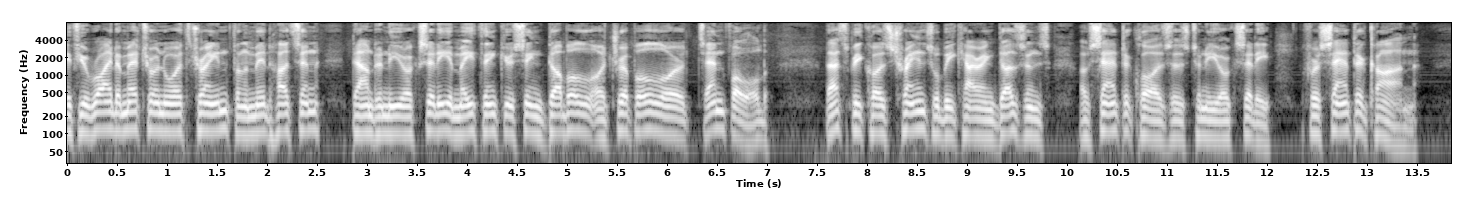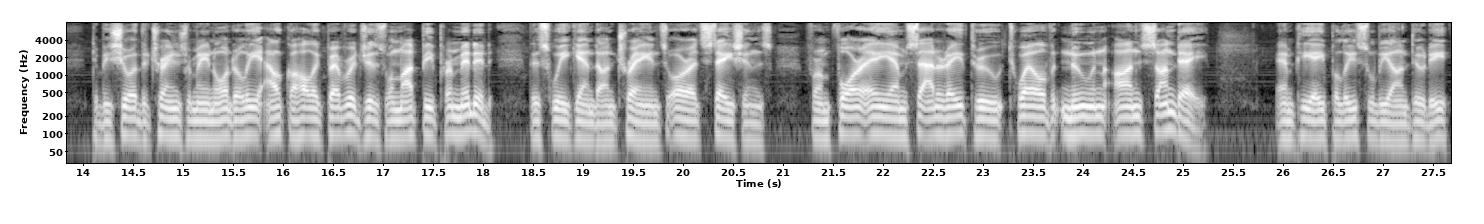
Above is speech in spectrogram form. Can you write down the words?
If you ride a Metro North train from the Mid Hudson down to New York City, you may think you're seeing double or triple or tenfold. That's because trains will be carrying dozens of Santa Clauses to New York City for SantaCon. To be sure the trains remain orderly, alcoholic beverages will not be permitted this weekend on trains or at stations from 4 a.m. Saturday through 12 noon on Sunday. MTA police will be on duty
